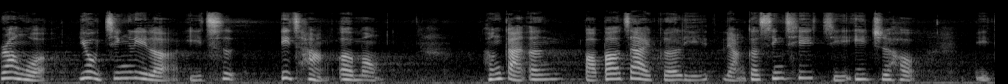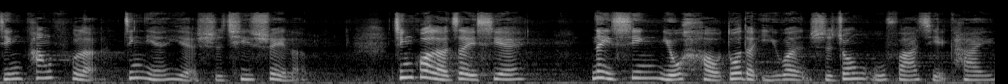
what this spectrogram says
让我又经历了一次一场噩梦。很感恩宝宝在隔离两个星期及医之后，已经康复了，今年也十七岁了。经过了这些，内心有好多的疑问，始终无法解开。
